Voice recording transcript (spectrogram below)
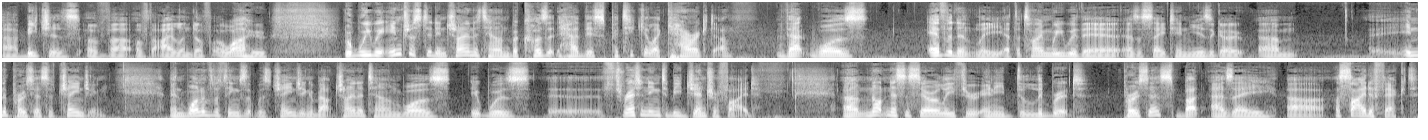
uh, beaches of uh, of the island of Oahu. But we were interested in Chinatown because it had this particular character that was evidently at the time we were there, as I say, ten years ago. Um, in the process of changing. And one of the things that was changing about Chinatown was it was uh, threatening to be gentrified. Um, not necessarily through any deliberate process, but as a, uh, a side effect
